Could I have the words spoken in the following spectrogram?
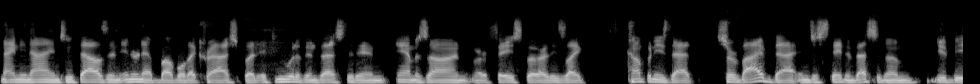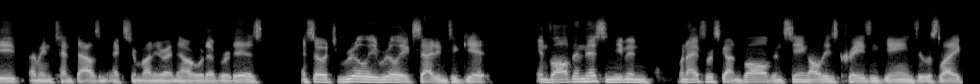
99, 2000 internet bubble that crashed. But if you would have invested in Amazon or Facebook or these like companies that survived that and just stayed invested in them, you'd be, I mean, 10,000 extra money right now or whatever it is. And so it's really, really exciting to get involved in this. And even when I first got involved and seeing all these crazy gains, it was like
